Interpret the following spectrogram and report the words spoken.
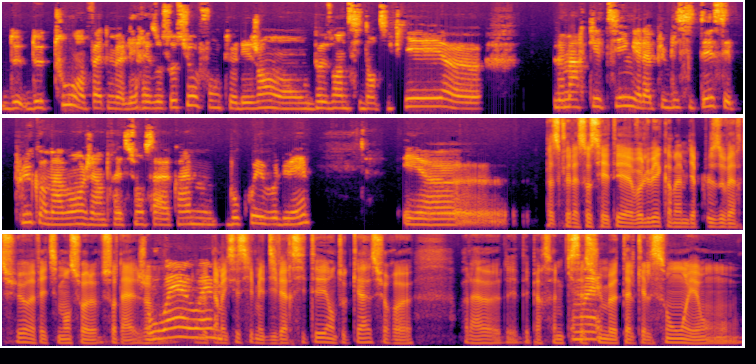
de, de, tout en fait. Les réseaux sociaux font que les gens ont besoin de s'identifier. Euh, le marketing et la publicité, c'est plus comme avant. J'ai l'impression ça a quand même beaucoup évolué. Et euh, parce que la société a évolué quand même. Il y a plus d'ouverture, effectivement, sur sur la je, ouais, ouais. le terme excessif, mais diversité en tout cas sur euh, voilà des, des, personnes qui s'assument telles qu'elles sont et on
